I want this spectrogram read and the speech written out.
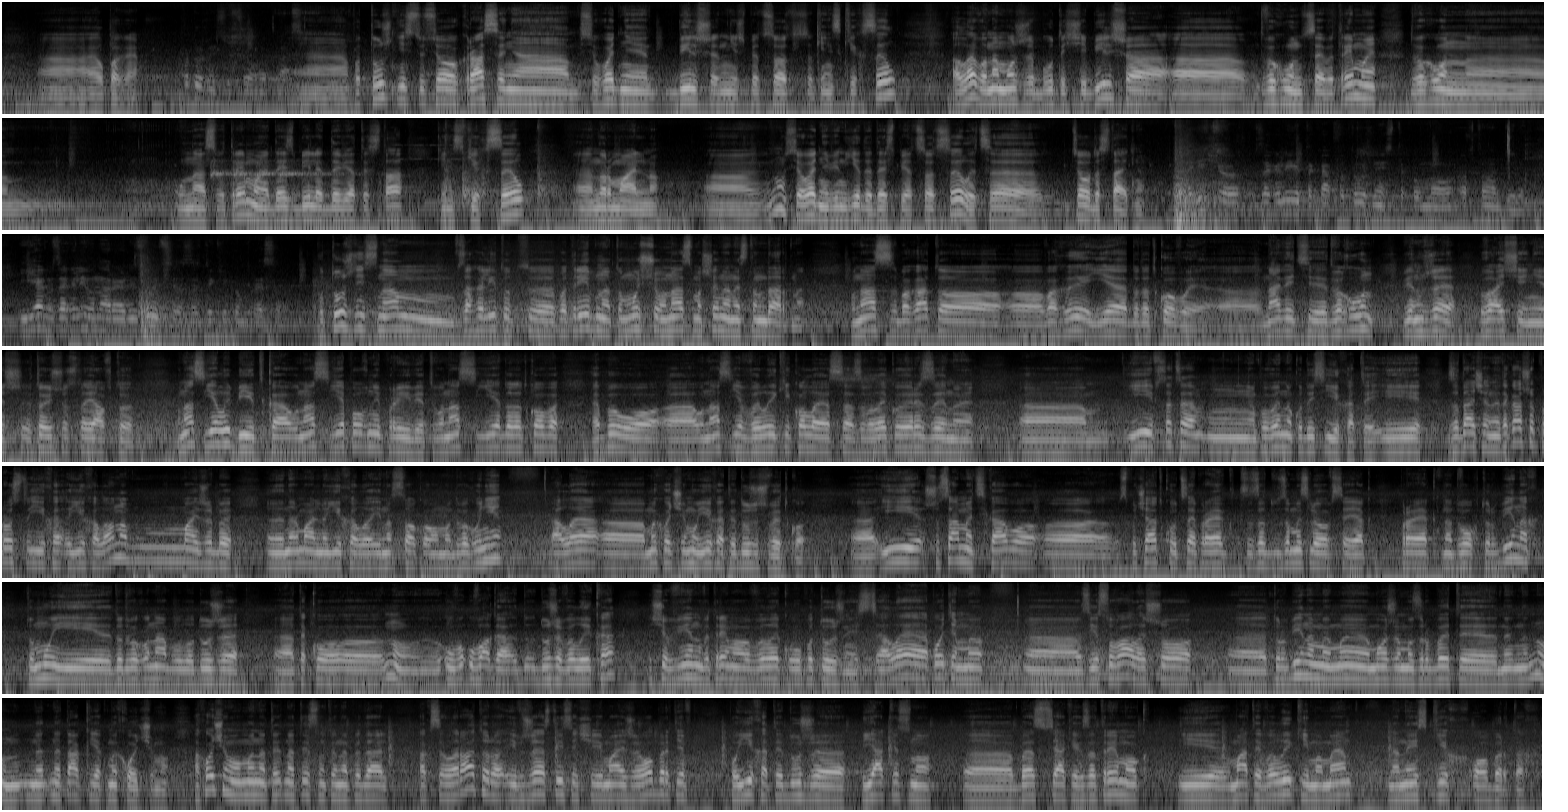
е, ЛПГ. Потужністю цього класу. Е, Потужність у цього красення сьогодні більше ніж 500 кінських сил, але вона може бути ще більша. Е, Двигун це витримує. Двигун е, у нас витримує десь біля 900 кінських сил е, нормально. Ну, сьогодні він їде десь 500 сил, і це, цього достатньо. Навіщо взагалі така потужність в такому автомобілі? І як взагалі вона реалізується завдяки компресору? Потужність нам взагалі тут потрібна, тому що у нас машина нестандартна. У нас багато е, ваги є додаткової. Е, Навіть двигун він вже важчий, ніж той, що стояв тут. У нас є лебідка, у нас є повний привід, у нас є додаткове ГБО, е, у нас є великі колеса з великою резиною. І все це повинно кудись їхати. І задача не така, що просто їха- їхала, вона майже би нормально їхала і на стоковому двигуні, але е, ми хочемо їхати дуже швидко. Е, І що саме цікаво, е, спочатку цей проект замислювався як проект на двох турбінах, тому і до двигуна було дуже тако, ну, увага дуже велика, щоб він витримав велику потужність. Але потім ми з'ясували, що турбінами ми можемо зробити ну, не, так, як ми хочемо. А хочемо ми нати- натиснути на педаль акселератора і вже з тисячі майже обертів поїхати дуже якісно, е, без всяких затримок і мати великий момент на низьких обертах.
